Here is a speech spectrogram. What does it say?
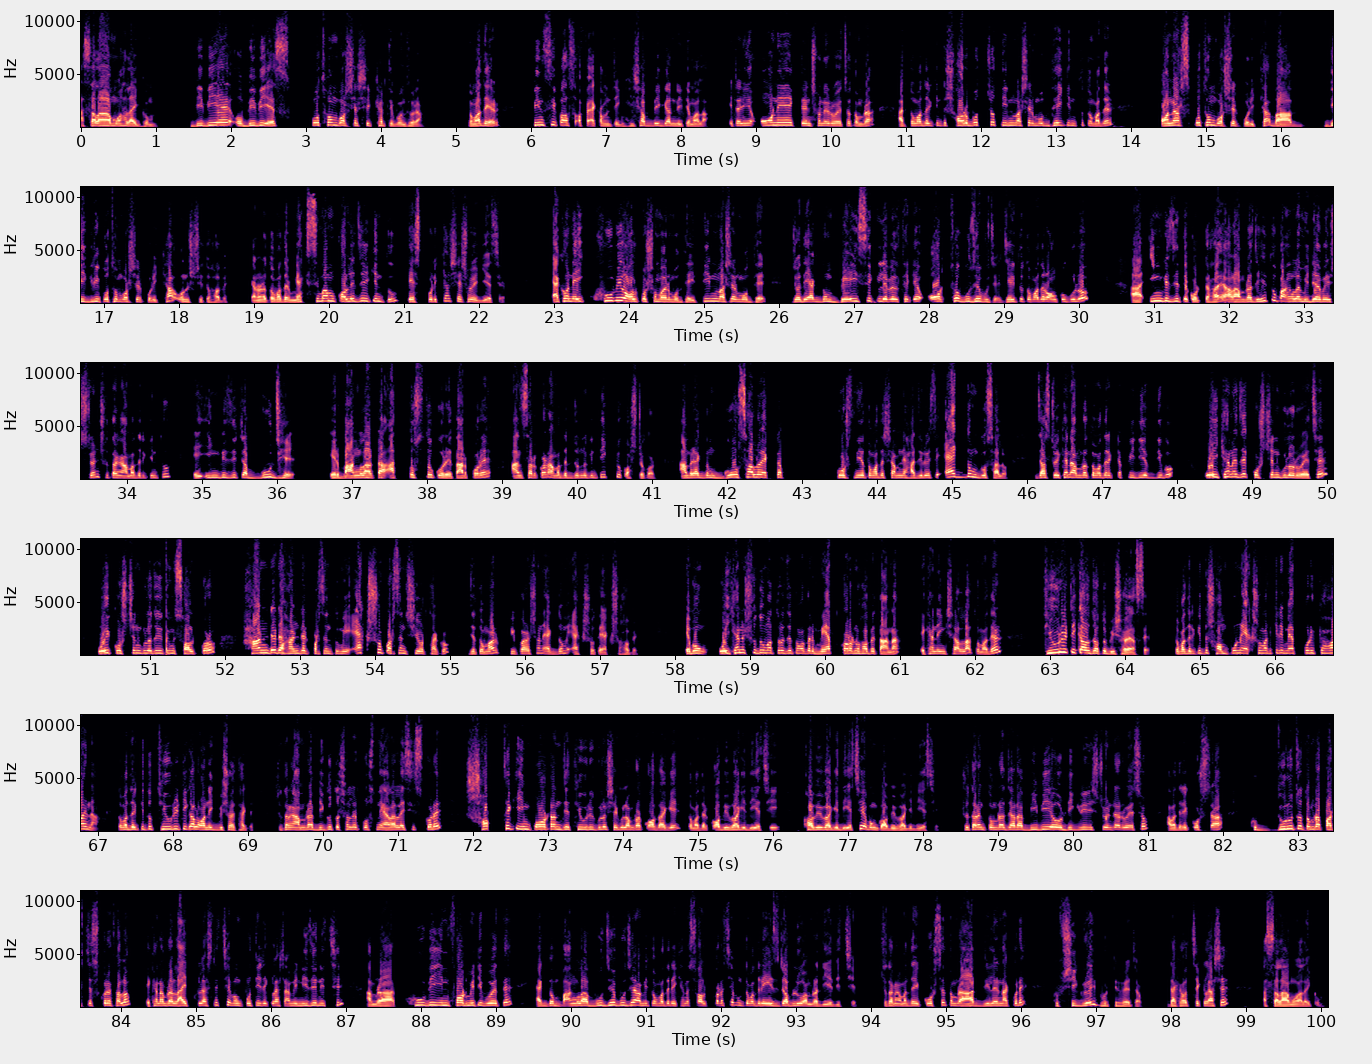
আসসালামু আলাইকুম। বিবিএ ও বিবিএস প্রথম বর্ষের শিক্ষার্থী বন্ধুরা, তোমাদের প্রিন্সিপালস অফ অ্যাকাউন্টিং হিসাব বিজ্ঞান নীতিমালা, এটা নিয়ে অনেক টেনশনে রয়েছে তোমরা, আর তোমাদের কিন্তু সর্বোচ্চ তিন মাসের মধ্যেই কিন্তু তোমাদের অনার্স প্রথম বর্ষের পরীক্ষা বা ডিগ্রি প্রথম বর্ষের পরীক্ষা অনুষ্ঠিত হবে। কেননা তোমাদের ম্যাক্সিমাম কলেজেই কিন্তু টেস্ট পরীক্ষা শেষ হয়ে গিয়েছে। এখন এই খুবই অল্প সময়ের মধ্যে, এই তিন মাসের মধ্যে যদি একদম বেসিক লেভেল থেকে অর্থ বুঝে বুঝে, যেহেতু তোমাদের অঙ্কগুলো ইংরেজিতে করতে হয়, আর আমরা যেহেতু বাংলা মিডিয়ামের স্টুডেন্ট সুতরাং আমাদের কিন্তু এই ইংরেজিটা বুঝে, এর বাংলাটা আত্মস্থ করে তারপরে আনসার করা আমাদের জন্য কিন্তু একটু কষ্টকর। আমরা একদম গোছালো একটা কোর্স নিয়ে তোমাদের সামনে হাজির হয়েছি, একদম গোছালো। জাস্ট ওইখানে আমরা তোমাদের একটা পিডিএফ দিব, ওইখানে যে কোশ্চেনগুলো রয়েছে, ওই কোশ্চেনগুলো যদি তুমি সলভ করো হান্ড্রেড হান্ড্রেড পার্সেন্ট তুমি একশো পার্সেন্ট শিওর থাকো যে তোমার প্রিপারেশন একদম একশোতে একশো হবে। এবং ওইখানে শুধুমাত্র যে তোমাদের ম্যাথ করানো হবে তা না, এখানে ইনশাল্লাহ তোমাদের থিওরিটিক্যাল যত বিষয় আছে, তোমাদের কিন্তু সম্পূর্ণ একশো মার্কেরই ম্যাথ পরীক্ষা হয় না, তোমাদের কিন্তু থিওরিটিক্যাল অনেক বিষয় থাকে। সুতরাং আমরা বিগত সালের প্রশ্ন অ্যানালাইসিস করে সব থেকে ইম্পর্ট্যান্ট যে থিওরিগুলো সেগুলো আমরা ক দাগে তোমাদের ক বিভাগে দিয়েছি, খ বিভাগে দিয়েছি এবং গ বিভাগে দিয়েছি। সুতরাং তোমরা যারা বিবিএ ও ডিগ্রির স্টুডেন্টরা রয়েছে আমাদের এই কোর্সটা খুব দ্রুত তোমরা পারচেস করে ফেলো। এখানে আমরা লাইভ ক্লাস নিচ্ছি এবং প্রতিটা ক্লাস আমি নিজে নিচ্ছি। আমরা খুবই ইনফরমেটিভ ওয়েতে একদম বাংলা বুঝে বুঝে আমি তোমাদের এখানে সলভ করেছি এবং তোমাদের এইচ ডাব্লিউ আমরা দিয়ে দিচ্ছি। সুতরাং আমাদের এই কোর্সে তোমরা আর ডিলে না করে খুব শীঘ্রই ভর্তি হয়ে যাও। দেখা হচ্ছে ক্লাসে আসসালামু আলাইকুম।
